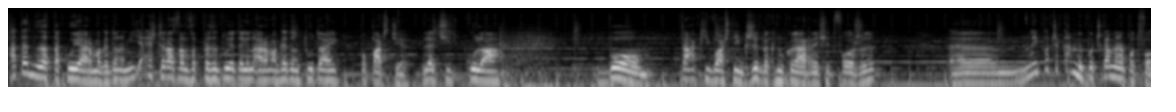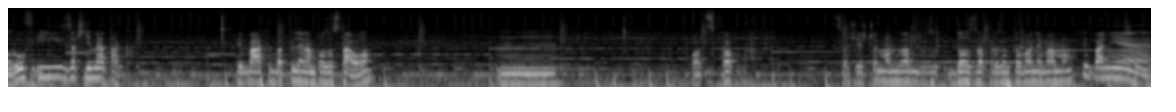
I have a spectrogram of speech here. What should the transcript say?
A wtedy zaatakuję Armagedonem i ja jeszcze raz Wam zaprezentuję ten Armagedon tutaj. Popatrzcie, leci kula, Bum! Taki właśnie grzybek nuklearny się tworzy. No i poczekamy, poczekamy na potworów i zaczniemy atak. Chyba, chyba tyle nam pozostało. Mm, podskok. Coś jeszcze mam do zaprezentowania wam? Mam chyba nie.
